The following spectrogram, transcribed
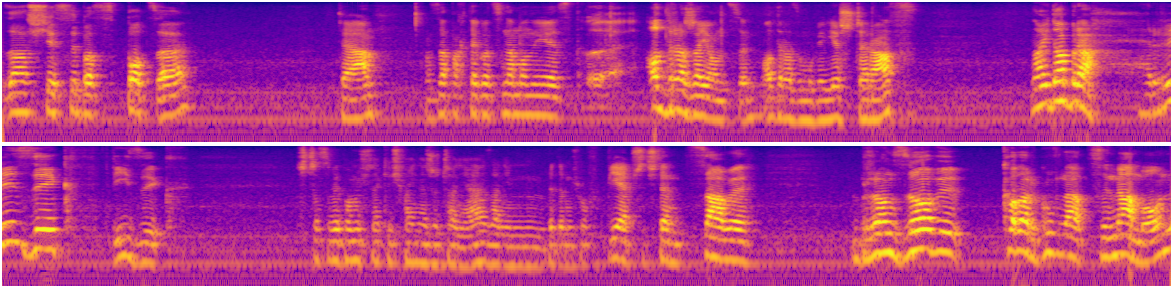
Zaraz się chyba spocę. Ta. Zapach tego cynamonu jest e, odrażający. Od razu mówię jeszcze raz. No i dobra. Ryzyk, fizyk. Jeszcze sobie pomyślę jakieś fajne życzenie, zanim będę musiał wpieprzyć ten cały brązowy kolor gówna cynamon.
